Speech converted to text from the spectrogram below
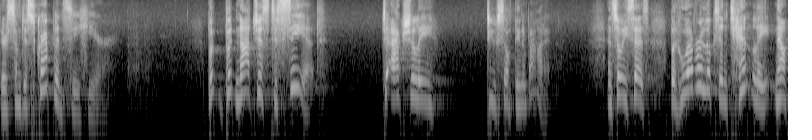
there's some discrepancy here. But, but not just to see it, to actually do something about it. And so he says, but whoever looks intently, now,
